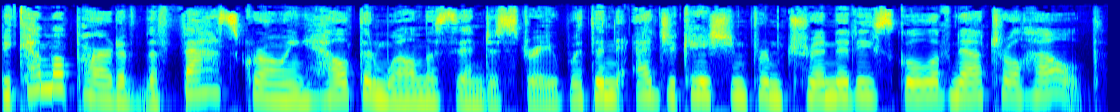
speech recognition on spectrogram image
Become a part of the fast-growing health and wellness industry with an education from Trinity School of Natural Health.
